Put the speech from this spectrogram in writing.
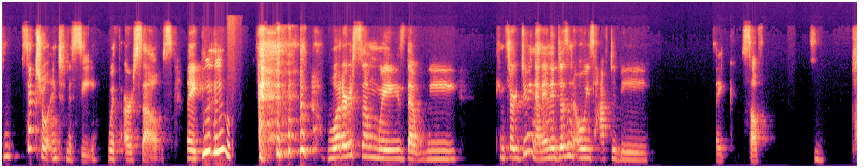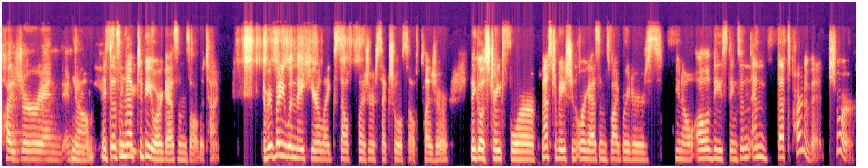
some sexual intimacy with ourselves. Like, what are some ways that we can start doing that? And it doesn't always have to be like self pleasure and, and no, it doesn't have to be orgasms all the time. everybody when they hear like self pleasure sexual self pleasure they go straight for masturbation orgasms vibrators you know all of these things and and that's part of it sure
